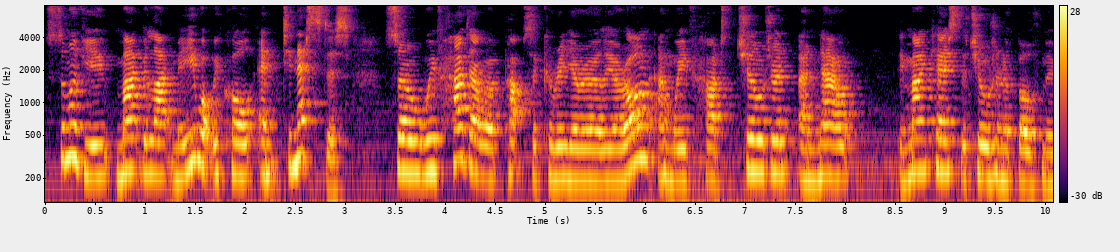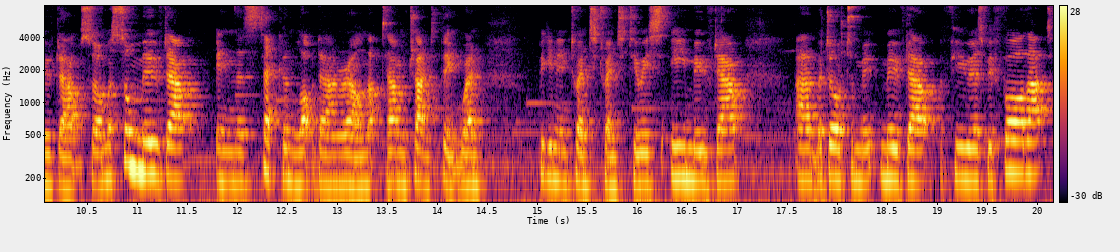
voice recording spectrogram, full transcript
Some of you might be like me, what we call empty nesters. So we've had our perhaps a career earlier on and we've had children and now in my case the children have both moved out. So my son moved out in the second lockdown around that time. I'm trying to think when, beginning 2022 he moved out. Uh, my daughter moved out a few years before that.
